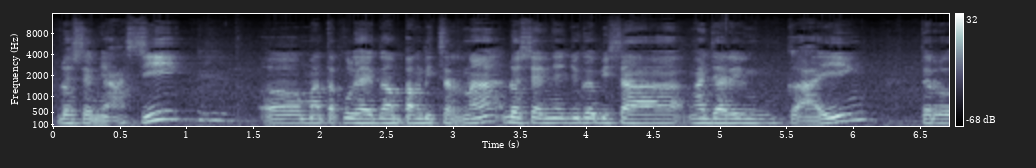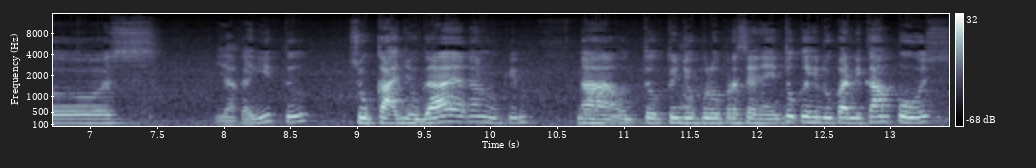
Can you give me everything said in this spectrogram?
dosennya asik, eh, mata kuliah yang gampang dicerna, dosennya juga bisa ngajarin ke aing, terus ya kayak gitu. Suka juga ya kan mungkin. Nah, untuk 70 persennya itu kehidupan di kampus.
